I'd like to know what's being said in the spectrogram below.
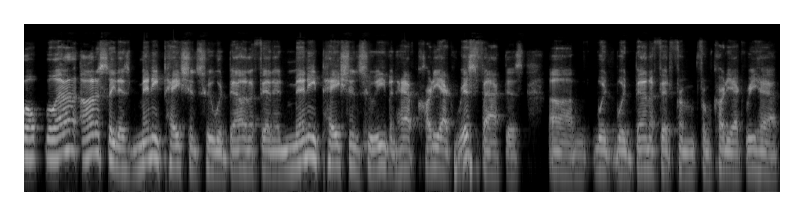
Well, well, honestly, there's many patients who would benefit, and many patients who even have cardiac risk factors um, would would benefit from from cardiac rehab.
